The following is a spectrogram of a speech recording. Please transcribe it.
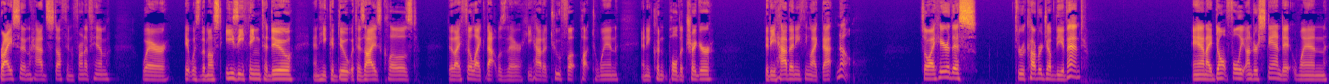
Bryson had stuff in front of him where it was the most easy thing to do and he could do it with his eyes closed? Did I feel like that was there? He had a two foot putt to win and he couldn't pull the trigger did he have anything like that? No. So I hear this through coverage of the event, and I don't fully understand it when,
